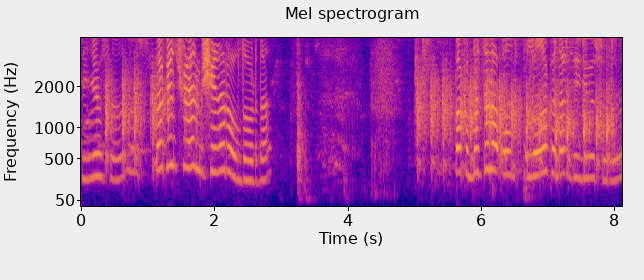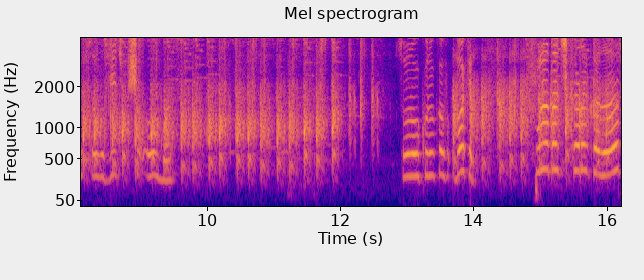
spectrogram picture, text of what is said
Dinliyorsunuz. Bakın an bir şeyler oldu orada. Bakın mesela ol, olana kadar dinliyorsunuz ama hiçbir şey olmaz. Sonra o kuru. Bakın. Şurada çıkana kadar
